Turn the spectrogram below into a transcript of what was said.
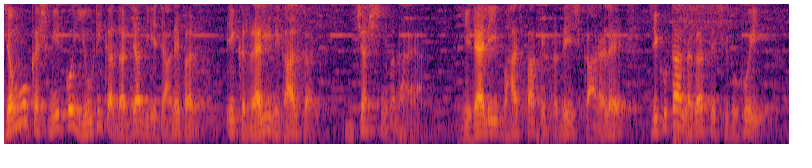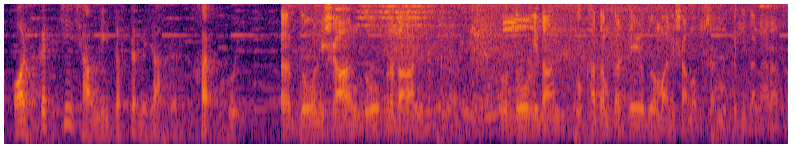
जम्मू कश्मीर को यूटी का दर्जा दिए जाने पर एक रैली निकालकर जश्न मनाया। ये रैली भाजपा के प्रदेश कार्यालय त्रिकुटा नगर से शुरू हुई और कच्ची छावनी दफ्तर में जाकर खत्म हुई। दो निशान, दो प्रदान और दो विधान को ख़त्म करते हुए जो हमारे श्यामा प्रसाद मुखर्जी का नारा था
